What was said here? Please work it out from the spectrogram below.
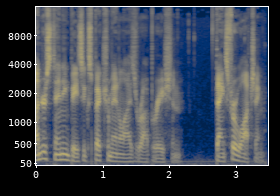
Understanding Basic Spectrum Analyzer Operation. Thanks for watching.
